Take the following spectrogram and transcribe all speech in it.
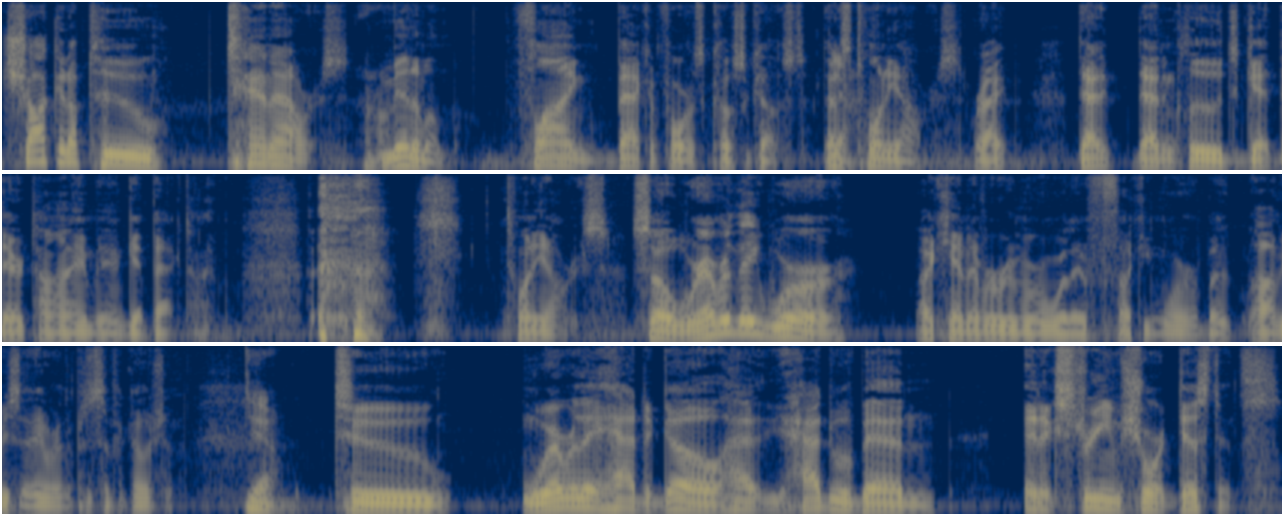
chalk it up to 10 hours Uh-huh. minimum flying back and forth coast to coast. That's Yeah. 20 hours, right? That that includes get there time and get back time. 20 hours. So wherever they were, I can't ever remember where they fucking were, but obviously they were in the Pacific Ocean. Yeah. To wherever they had to go had had to have been an extreme short distance.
